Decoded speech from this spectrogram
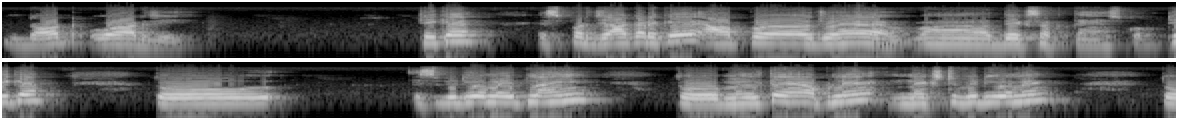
dot O R G ठीक है? इस पर जा करके आप जो है देख सकते हैं इसको ठीक है? तो इस वीडियो में इतना ही। तो मिलते हैं अपने नेक्स्ट वीडियो में। तो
